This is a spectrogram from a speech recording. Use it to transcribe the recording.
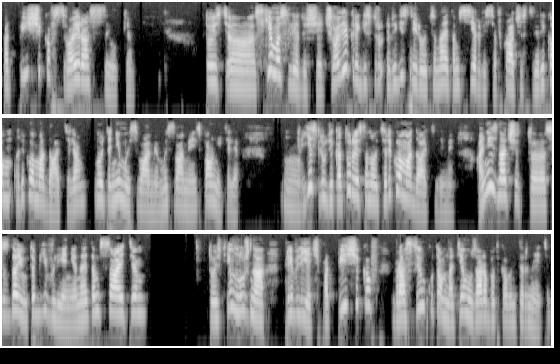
подписчиков своей рассылке. То есть э, схема следующая. Человек регистру... регистрируется на этом сервисе в качестве реклам... рекламодателя. Ну, это не мы с вами, мы с вами исполнители. Есть люди, которые становятся рекламодателями. Они, значит, э, создают объявление на этом сайте, то есть им нужно привлечь подписчиков в рассылку там на тему заработка в интернете.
